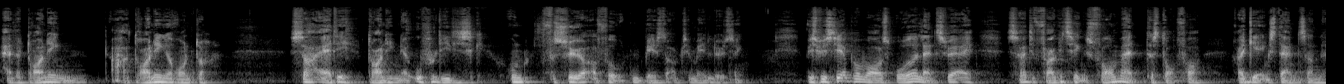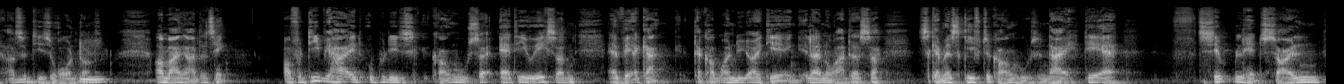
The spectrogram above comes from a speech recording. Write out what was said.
at dronningen har dronningerunder, så er det, dronningen er upolitisk. Hun forsøger at få den bedste optimale løsning. Hvis vi ser på vores broderland Sverige, så er det Folketingets formand, der står for regeringsdanserne, altså disse runder, mm. og mange andre ting. Og fordi vi har et upolitisk kongehus, så er det jo ikke sådan, at hver gang der kommer en ny regering eller nogle andre, så skal man skifte kongehuset. Nej, det er simpelthen søjlen,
